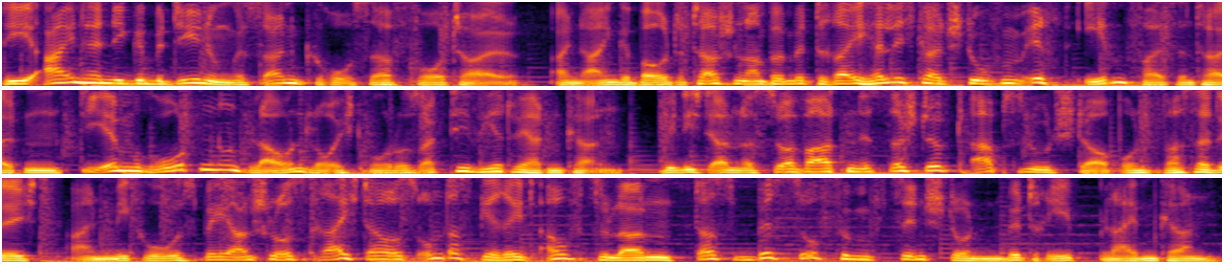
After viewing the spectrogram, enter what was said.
Die einhändige Bedienung ist ein großer Vorteil. Eine eingebaute Taschenlampe mit drei Helligkeitsstufen ist ebenfalls enthalten, die im roten und blauen Leuchtmodus aktiviert werden kann. Wie nicht anders zu erwarten, ist der Stift absolut staub- und wasserdicht. Ein Micro-USB-Anschluss reicht aus, um das Gerät aufzuladen, das bis zu 15 Stunden Betrieb bleiben kann.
